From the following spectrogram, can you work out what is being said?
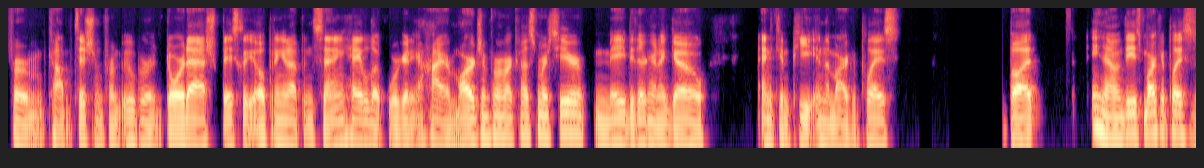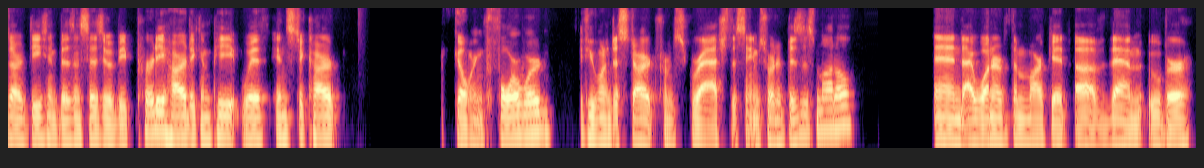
from competition from uber and doordash basically opening it up and saying hey look we're getting a higher margin from our customers here. Maybe they're going to go and compete in the marketplace. But you know these marketplaces are decent businesses. It would be pretty hard to compete with instacart going forward if you wanted to start from scratch the same sort of business model. And i wonder if the market of them uber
